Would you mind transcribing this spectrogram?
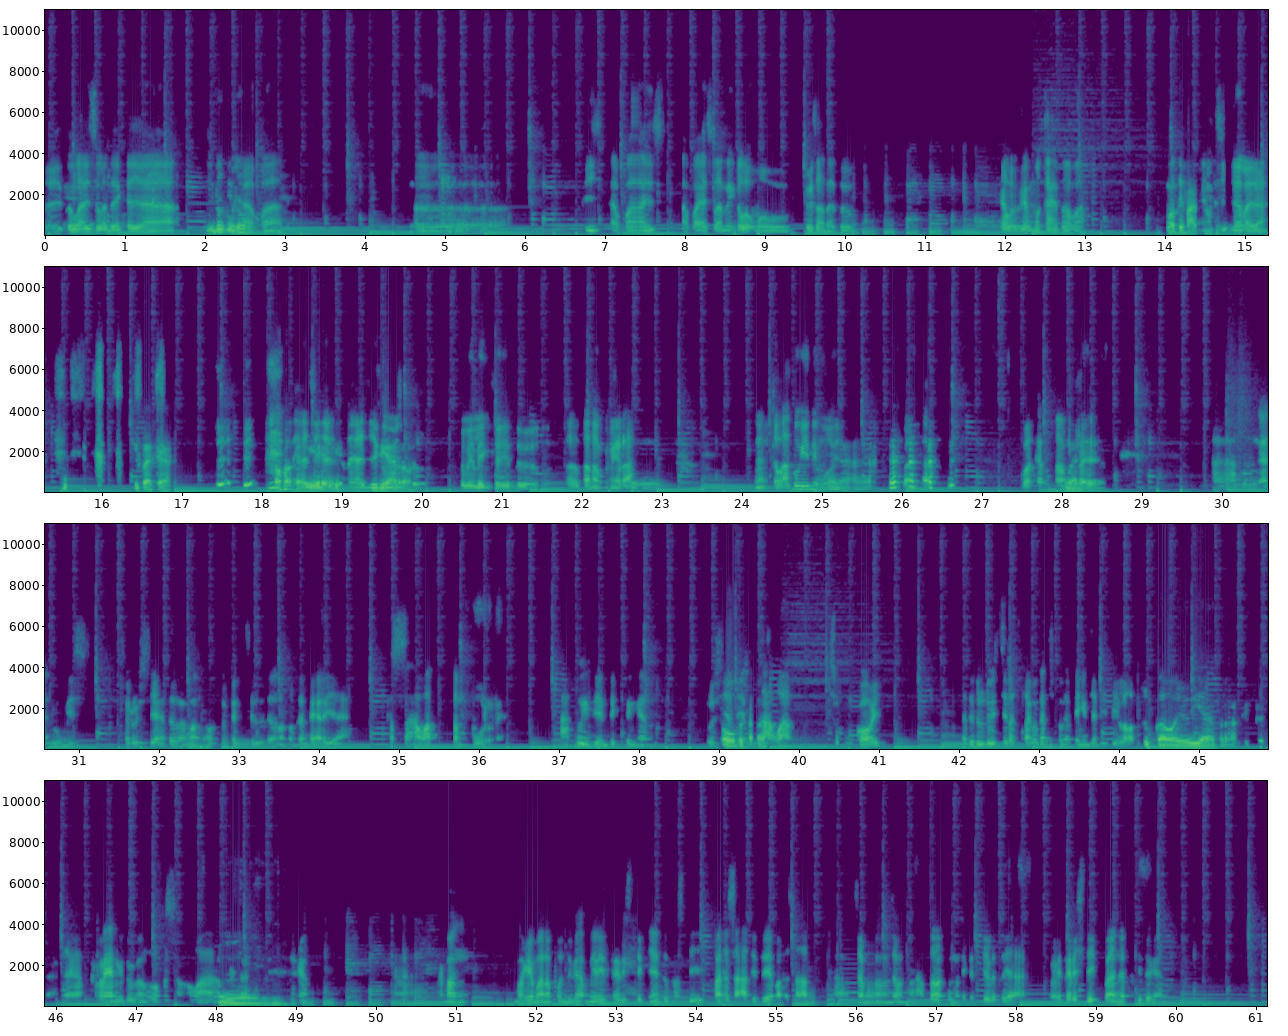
ya itulah istilahnya kayak itu, itu ya, apa? Uh, apa apa ya istilahnya kalau mau ke sana tuh kalau ke Mekah itu apa motivasi emosinya lah ya ibadah oh saya iya, aja, iya. saya aja ke keliling ke itu uh, tanah merah. Nah kalau aku gini mau ya bahkan, bahkan sampai uh, aku mengagumi Rusia itu memang waktu kecil itu nonton TVRI ya. Pesawat tempur. Aku identik dengan Rusia oh, pesawat. Sukhoi tapi dulu cita-citaku kan sebenarnya pengen jadi pilot. Sukhoi iya pernah juga ya, keren gitu kan loh pesawat hmm. ya kan? Nah, memang bagaimanapun juga militeristiknya itu pasti pada saat itu ya pada saat uh, zaman zaman atau aku masih kecil itu ya militeristik banget gitu kan.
